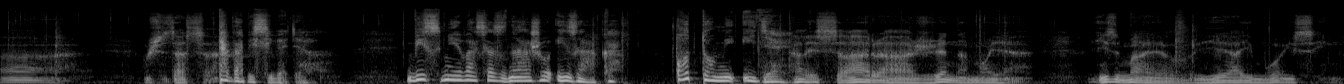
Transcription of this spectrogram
Á, už zasa. Tak, aby si vedel. Vysmieva sa z nášho Izáka. O to mi ide. Ale Sára, žena moja, Izmael je aj môj syn.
